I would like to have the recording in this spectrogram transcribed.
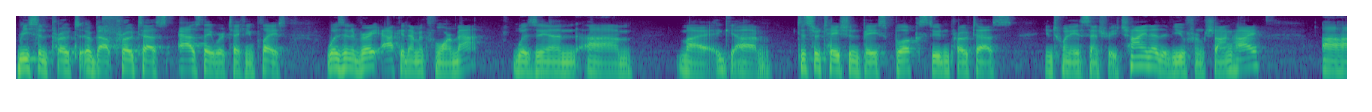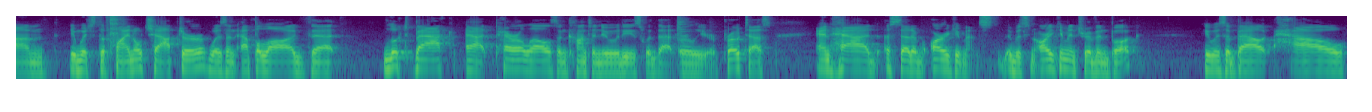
recent prote- about protests as they were taking place was in a very academic format, was in um, my um, dissertation-based book, Student Protests in 20th Century China, The View from Shanghai, um, in which the final chapter was an epilogue that looked back at parallels and continuities with that earlier protest and had a set of arguments. It was an argument driven book. It was about how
